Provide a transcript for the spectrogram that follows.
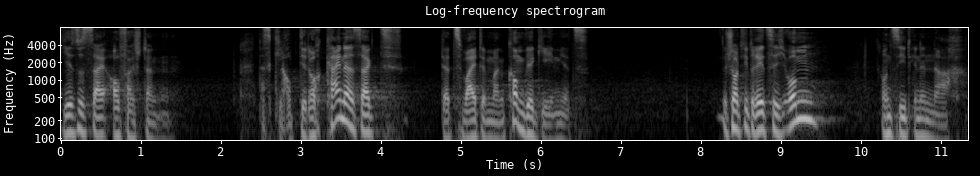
Jesus sei auferstanden. Das glaubt dir doch keiner, sagt der zweite Mann. Komm, wir gehen jetzt. Schotti dreht sich um und sieht ihnen nach.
